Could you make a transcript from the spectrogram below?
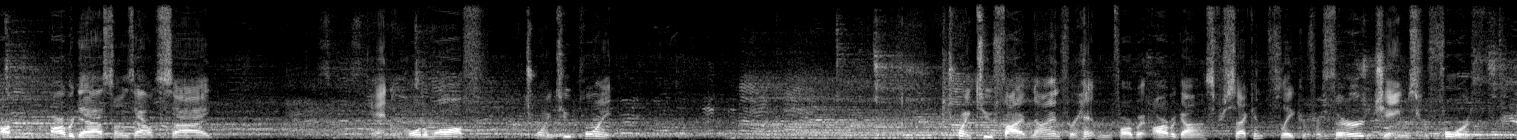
Ar Arbogast on his outside. Hinton hold him off. 22 point. 22.59 for Hinton, for Arbogast for second, Flaker for third, James for fourth.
